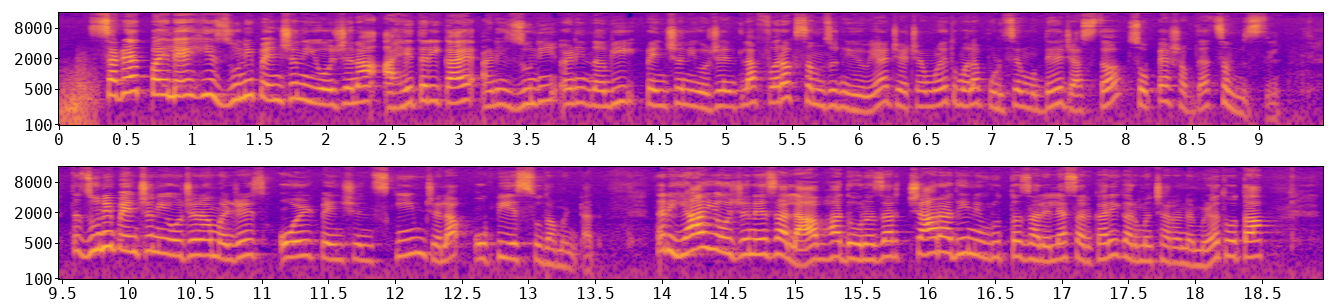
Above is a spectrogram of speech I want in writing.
सगळ्यात पहिले ही जुनी पेन्शन योजना आहे तरी काय आणि जुनी आणि नवी पेन्शन योजनेतला फरक समजून घेऊया ज्याच्यामुळे तुम्हाला पुढचे मुद्दे जास्त सोप्या शब्दात समजतील. तर जुनी पेन्शन योजना म्हणजेच ओल्ड पेन्शन स्कीम ज्याला ओपीएस सुद्धा म्हणतात. तर ह्या योजनेचा लाभ हा दोन हजार चार आधी निवृत्त झालेल्या सरकारी कर्मचाऱ्यांना मिळत होता.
